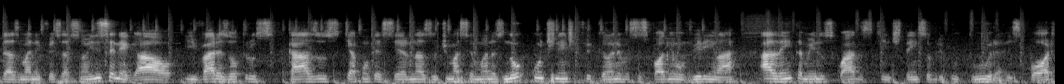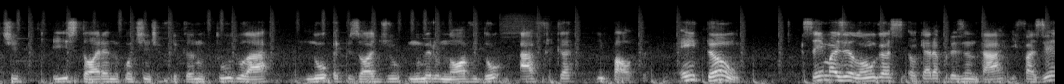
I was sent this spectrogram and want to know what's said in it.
das manifestações em Senegal e vários outros casos que aconteceram nas últimas semanas no continente africano, e vocês podem ouvirem lá, além também dos quadros que a gente tem sobre cultura, esporte e história no continente africano, tudo lá no episódio número 9 do África em Pauta. Então, sem mais delongas, eu quero apresentar e fazer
